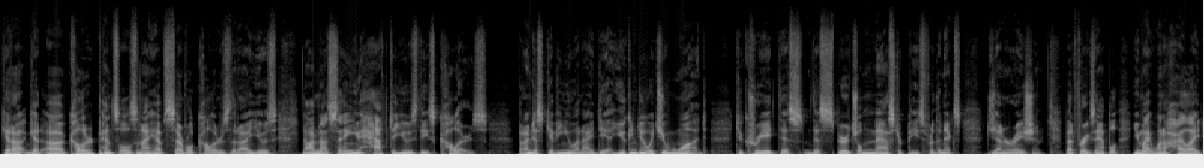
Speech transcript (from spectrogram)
get a, get a colored pencils and I have several colors that I use. Now I'm not saying you have to use these colors but I'm just giving you an idea. You can do what you want to create this, this spiritual masterpiece for the next generation. But for example, you might want to highlight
